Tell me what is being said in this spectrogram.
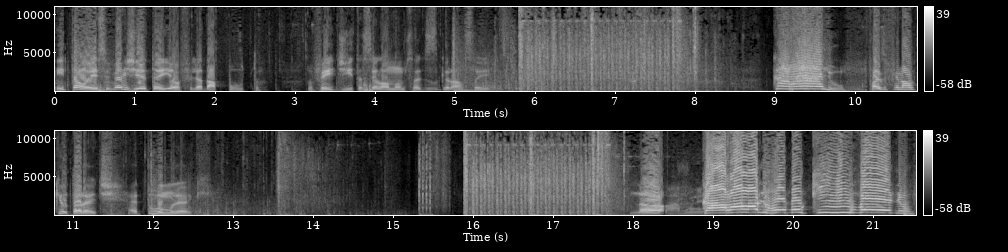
Então, esse Vegeta aí, ó, filha da puta. Vegeta, sei lá o nome dessa desgraça aí. Caralho! Faz o final kill, Tarete. É tua, moleque. Não. Ah. Caralho, roubou kill, velho!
